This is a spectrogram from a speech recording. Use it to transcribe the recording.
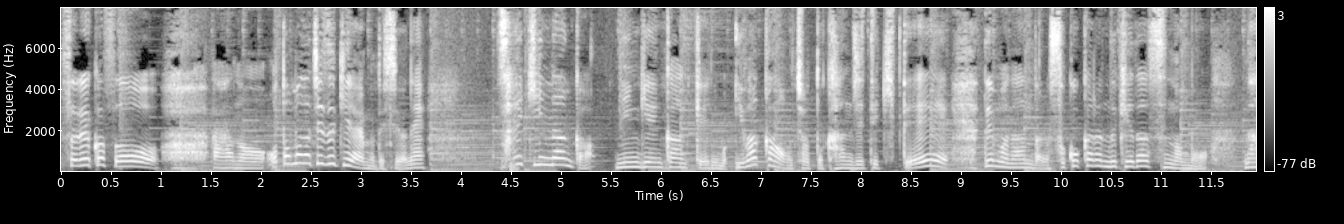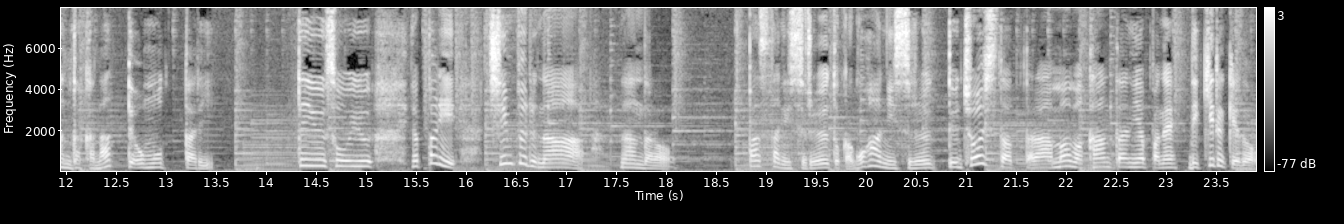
それこそあのお友達付き合いもですよね。最近なんか人間関係にも違和感をちょっと感じてきてでもなんだろうそこから抜け出すのもなんだかなって思ったりっていうそういうやっぱりシンプルななんだろうパスタにするとかご飯にするっていうチョイスだったらまあまあ簡単にやっぱねできるけど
